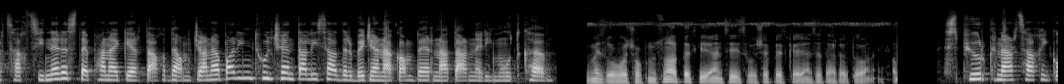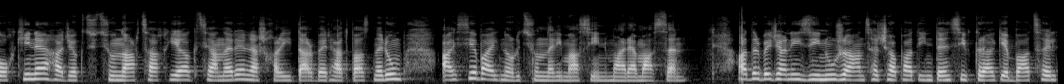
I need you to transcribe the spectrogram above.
Արցախցիները Ստեփանակերտ Աղդամ ճանապարհին թույլ չեն տալիս ադրբեջանական բեռնատարների մուտքը։ Մեզ ոչ օգնություն, պետք է իրենցից ոչ է պետք է իրենց հետ առետո անենք։ Սփյուռքն Արցախի կողքին է, հաջակցություն Արցախի ակցիաներ են աշխարհի տարբեր հատվածներում, այս եւ այլ նորությունների մասին մանրամասն։ Ադրբեջանի զինուժը անցաչափած ինտենսիվ կրակ է բացել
